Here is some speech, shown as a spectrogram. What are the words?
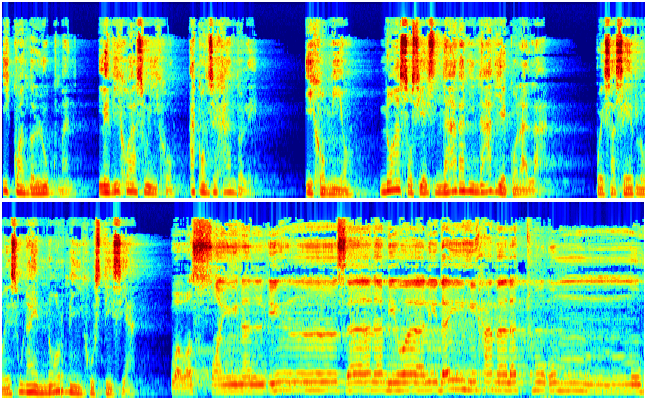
Y cuando Lukman le dijo a su hijo, aconsejándole, Hijo mío, no asociéis nada ni nadie con Alá, pues hacerlo es una enorme injusticia. ووصينا الانسان بوالديه حملته امه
